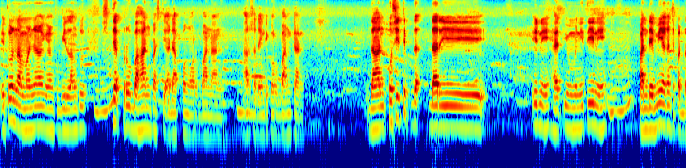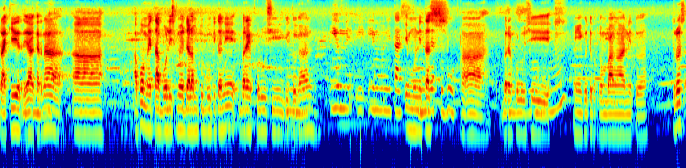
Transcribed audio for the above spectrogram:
Itu namanya yang aku bilang tuh setiap perubahan pasti ada pengorbanan. Harus ada yang dikorbankan dan positif da- dari ini head immunity ini Mm-mm. pandemi akan cepat berakhir ya. Karena eh, apa metabolisme dalam tubuh kita ini berevolusi gitu kan. Imu- i- imunitas imunitas. tubuh. Ah, berevolusi. Mhm. mengikuti perkembangan itu. Terus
